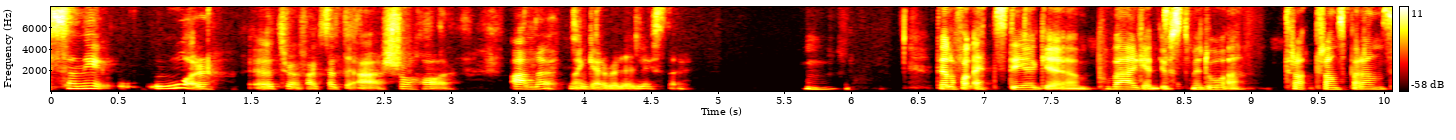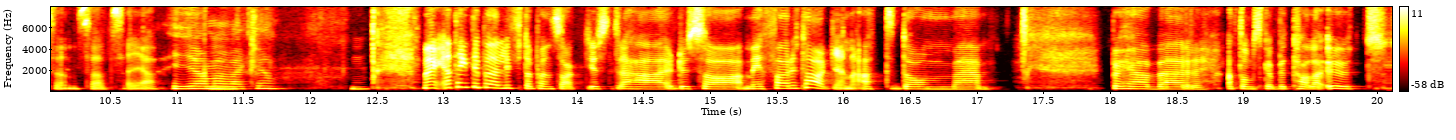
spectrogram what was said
sen i år eh, tror jag faktiskt att det är så har alla öppna garverilistor. Mm det är i alla fall ett steg eh, på vägen just med då tra transparensen så att säga. Ja men mm. verkligen. Mm. Men jag tänkte bara lyfta på en sak, just det här du sa med företagen att de eh, behöver, att de ska betala ut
